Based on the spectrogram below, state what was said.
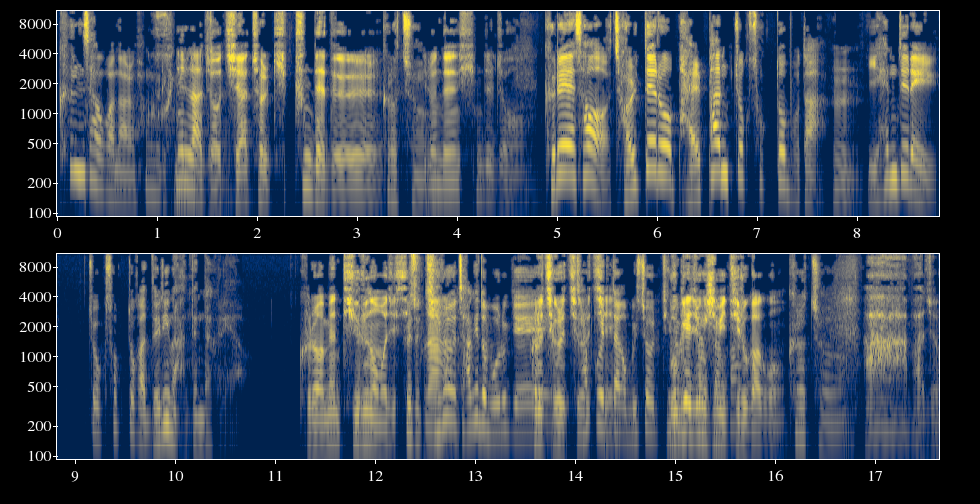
큰 사고가 날 확률이 큰일 나죠. 높아요. 지하철 깊은 데들. 그렇죠. 이런 데는 힘들죠. 그래서 절대로 발판 쪽 속도보다 음. 이 핸드레일 쪽 속도가 느리면 안 된다 그래요. 그러면 뒤로 넘어질 수 그래서 있구나. 뒤로 자기도 모르게 그렇지, 그렇지, 잡고 그렇지. 있다가 무게 중심이 뒤로 가고. 그렇죠. 아, 맞아.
